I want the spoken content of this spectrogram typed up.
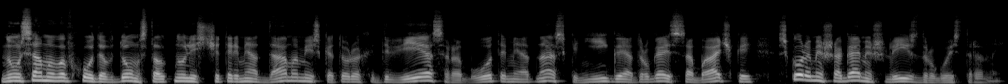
Но у самого входа в дом столкнулись с четырьмя дамами, из которых две с работами, одна с книгой, а другая с собачкой, скорыми шагами шли с другой стороны.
